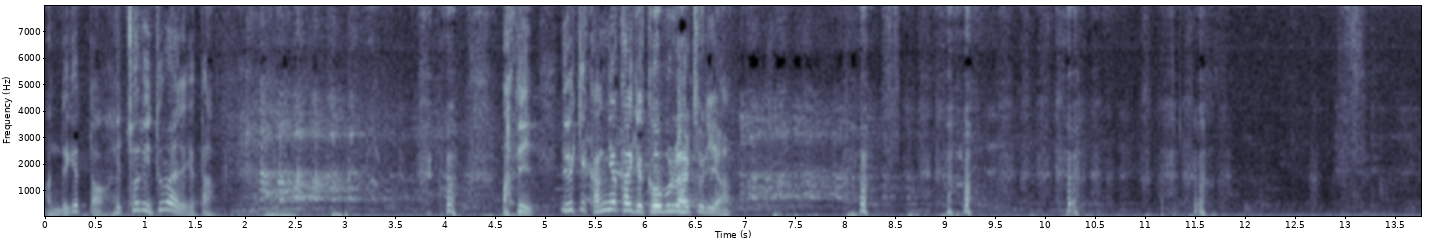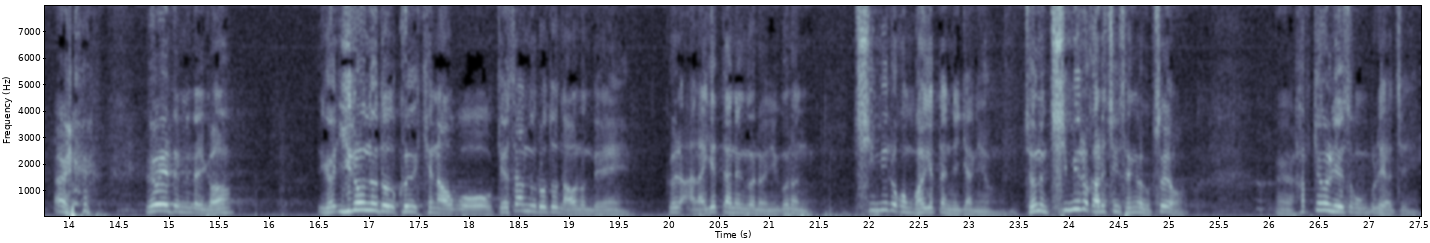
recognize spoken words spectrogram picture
안 되겠다. 해철이 들어야 되겠다. 아니, 이렇게 강력하게 거부를 할 줄이야. 외워야 됩니다, 이거. 이거 이론으로도 그렇게 나오고 계산으로도 나오는데 그걸 안 하겠다는 거는 이거는 취미로 공부하겠다는 얘기 아니에요. 저는 취미로 가르칠 생각 없어요. 예, 합격을 위해서 공부를 해야지.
